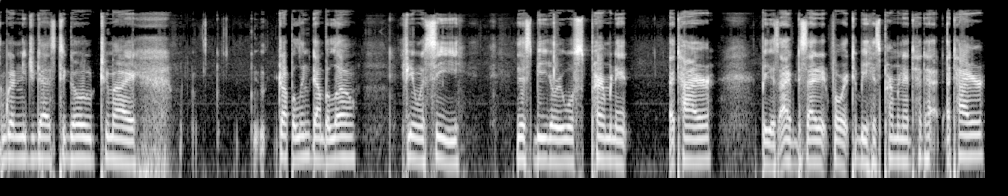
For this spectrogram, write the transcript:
I'm gonna need you guys to go to my drop a link down below if you want to see this be Yuri Wolf's permanent attire because I've decided for it to be his permanent attire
